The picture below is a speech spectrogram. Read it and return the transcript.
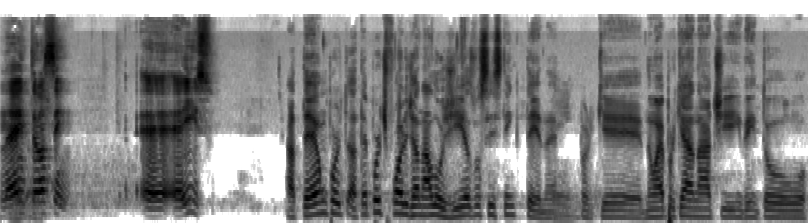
Né? Então, assim, é, é isso. Até, um, até portfólio de analogias vocês têm que ter, né? Sim. Porque não é porque a Nath inventou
